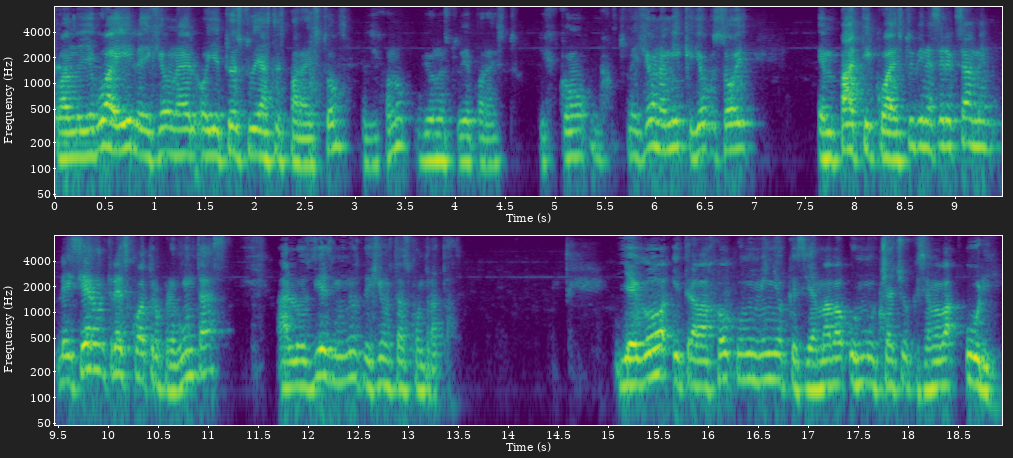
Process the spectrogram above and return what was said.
Cuando llegó ahí, le dijeron a él, oye, ¿tú estudiaste para esto? Le dijo, no, yo no estudié para esto. Dije, ¿cómo? Pues me dijeron a mí que yo soy empático a esto y vine a hacer examen. Le hicieron tres, cuatro preguntas. A los diez minutos le dijeron, estás contratado. Llegó y trabajó con un niño que se llamaba, un muchacho que se llamaba Uri.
